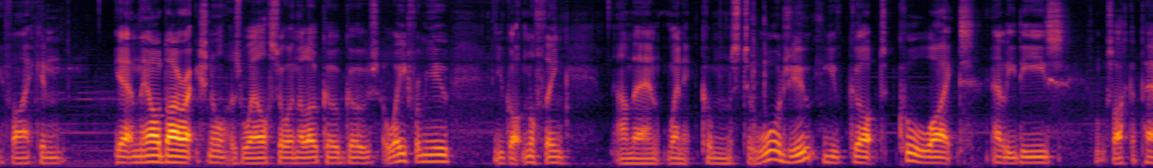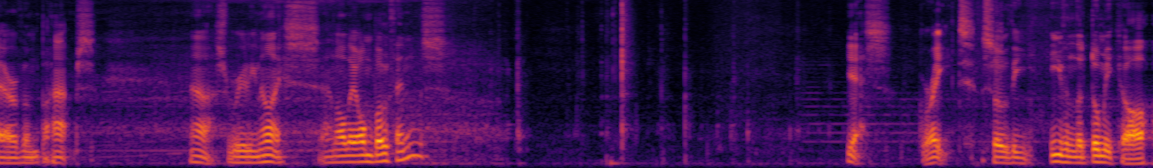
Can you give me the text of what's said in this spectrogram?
if I can, yeah, and they are directional as well. So when the loco goes away from you, you've got nothing. And then when it comes towards you, you've got cool white LEDs. Looks like a pair of them, perhaps. That's really nice. And are they on both ends? Yes, great. So the even the dummy car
